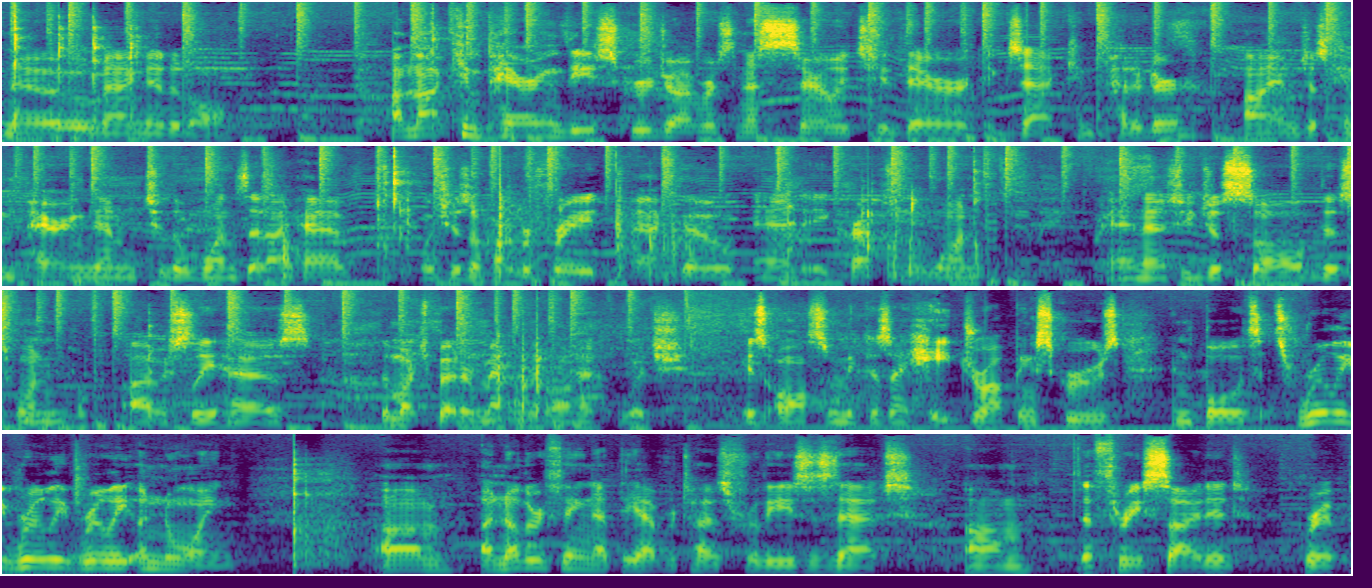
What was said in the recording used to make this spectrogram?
No magnet at all. I'm not comparing these screwdrivers necessarily to their exact competitor. I am just comparing them to the ones that I have, which is a Harbor Freight, Matco, and a Craftsman one. And as you just saw, this one obviously has the much better magnet on it, which is awesome because I hate dropping screws and bolts. It's really, really, really annoying. Um, another thing that they advertise for these is that um, the three-sided grip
